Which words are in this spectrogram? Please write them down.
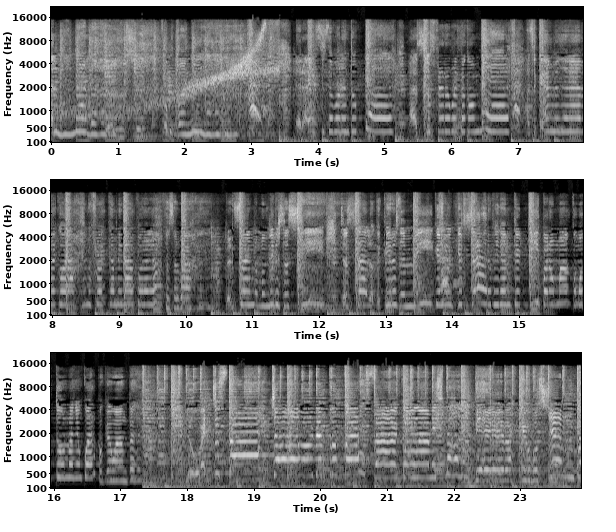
en mi nada, compañía. Era ese sabor en tu piel, azufre revuelto con miel, así que me llené de coraje me fue a caminar por el lado salvaje. Pensé, no me mires así, ya sé lo que quieres de mí, que no hay que ser evidente aquí, para un mal como tú no hay un cuerpo que aguante. Lo hecho está piedra que hubo siempre.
